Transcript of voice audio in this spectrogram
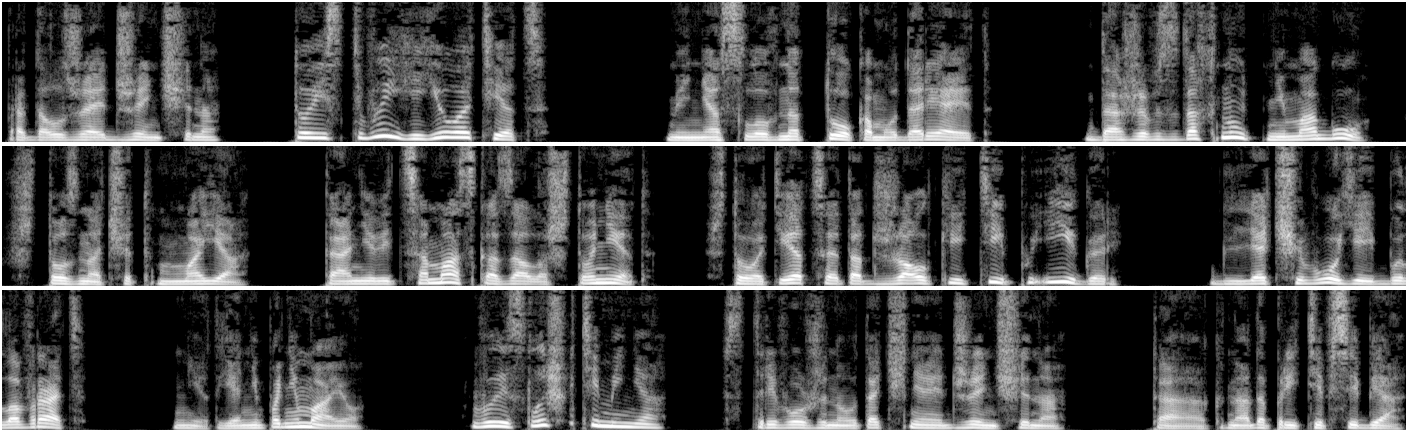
продолжает женщина. То есть вы ее отец. Меня словно током ударяет. Даже вздохнуть не могу. Что значит «моя»? Таня ведь сама сказала, что нет, что отец этот жалкий тип Игорь. Для чего ей было врать? Нет, я не понимаю. «Вы слышите меня?» — встревоженно уточняет женщина. «Так, надо прийти в себя.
